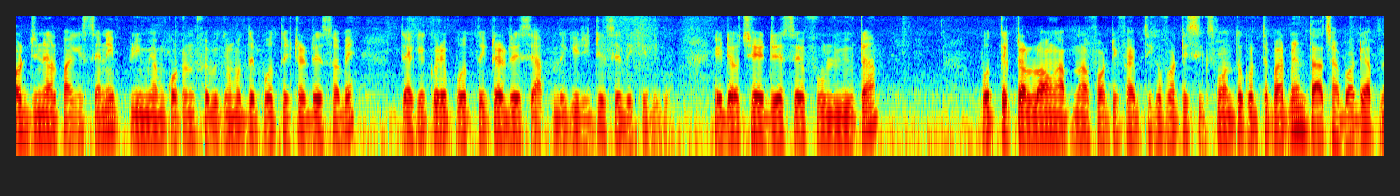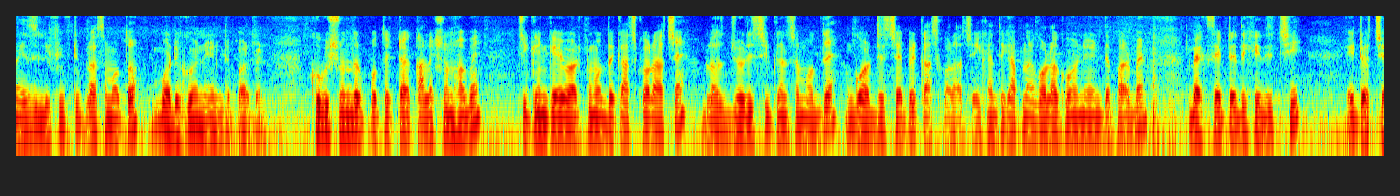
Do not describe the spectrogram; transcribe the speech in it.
original Pakistani premium cotton ফেব্রিকের মধ্যে প্রত্যেকটা ড্রেস হবে। তো এক এক করে প্রত্যেকটা ড্রেসে আপনাদেরকে ডিটেলসে দেখিয়ে দিব। এটা হচ্ছে ড্রেসের ফুল ভিউটা প্রত্যেকটা লং আপনারা ফর্টি ফাইভ থেকে ফর্টি সিক্স পর্যন্ত করতে পারবেন। তাছাড়া বডি আপনার ইজিলি ফিফটি প্লাসের মতো বডি করে নিয়ে নিতে পারবেন। খুবই সুন্দর প্রত্যেকটা কালেকশন হবে। চিকেন ক্যারি ওয়ার্কের মধ্যে কাজ করা আছে প্লাস জরি সিকোয়েন্সের মধ্যে গর্জেস টাইপের কাজ করা আছে। এখান থেকে আপনার গলা করে নিয়ে নিতে পারবেন। ব্যাক সাইডটা দেখিয়ে দিচ্ছি। এটা হচ্ছে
